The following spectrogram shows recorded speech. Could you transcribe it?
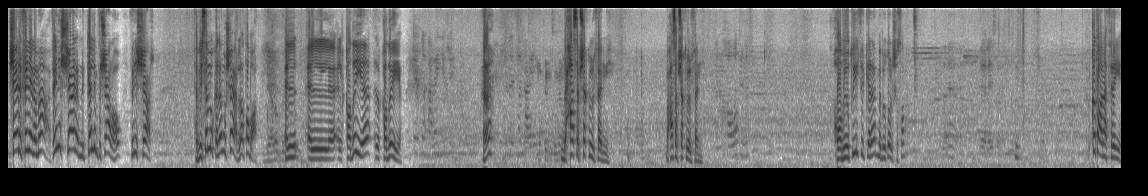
شعر فين يا جماعة؟ فين الشعر؟ بنتكلم في شعر أهو. فين الشعر؟ فبيسموا كلامه شعر لا طبعا. ال ال القضية القضية. ها؟ بحسب شكله الفني. بحسب شكله الفني. هو بيطيل في الكلام؟ ما بيطولش صح؟ قطعة نثرية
